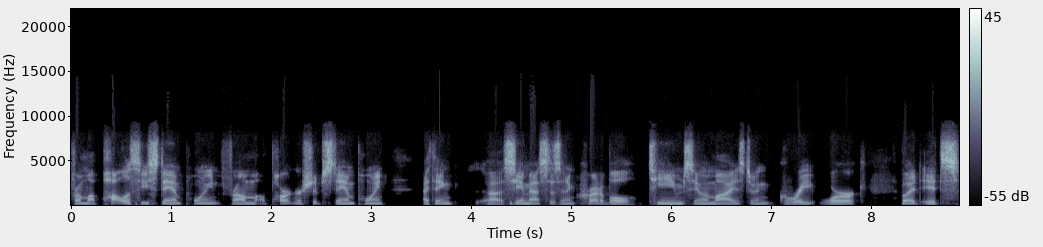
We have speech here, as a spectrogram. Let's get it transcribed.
from a policy standpoint, from a partnership standpoint, I think uh, CMS is an incredible team. CMMI is doing great work, but it's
